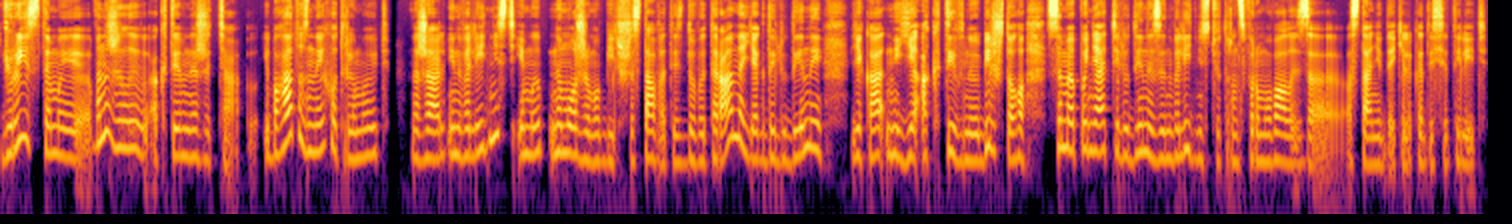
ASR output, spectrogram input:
юристами. Вони жили активне життя, і багато з них отримують на жаль, інвалідність, і ми не можемо більше ставитись до ветерана як до людини, яка не є активною. Більш того, саме поняття людини з інвалідністю трансформувалось за останні декілька десятиліть.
